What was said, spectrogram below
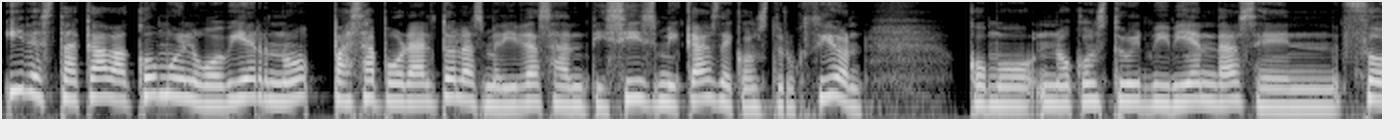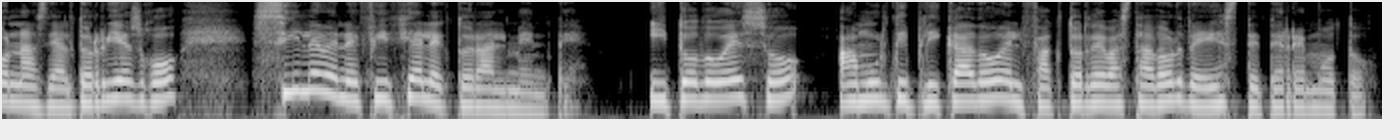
y destacaba cómo el gobierno pasa por alto las medidas antisísmicas de construcción, como no construir viviendas en zonas de alto riesgo, si le beneficia electoralmente. Y todo eso ha multiplicado el factor devastador de este terremoto.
